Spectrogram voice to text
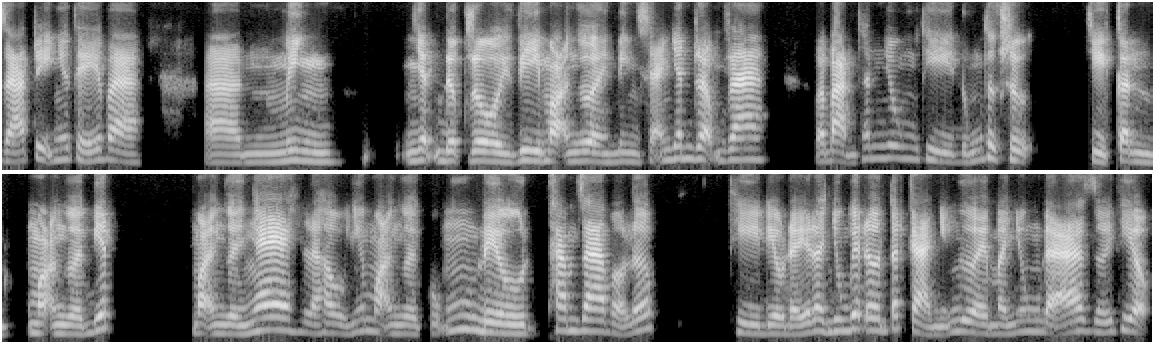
giá trị như thế và à, mình nhận được rồi vì mọi người mình sẽ nhân rộng ra và bản thân Nhung thì đúng thực sự, chỉ cần mọi người biết, mọi người nghe là hầu như mọi người cũng đều tham gia vào lớp. Thì điều đấy là Nhung biết ơn tất cả những người mà Nhung đã giới thiệu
